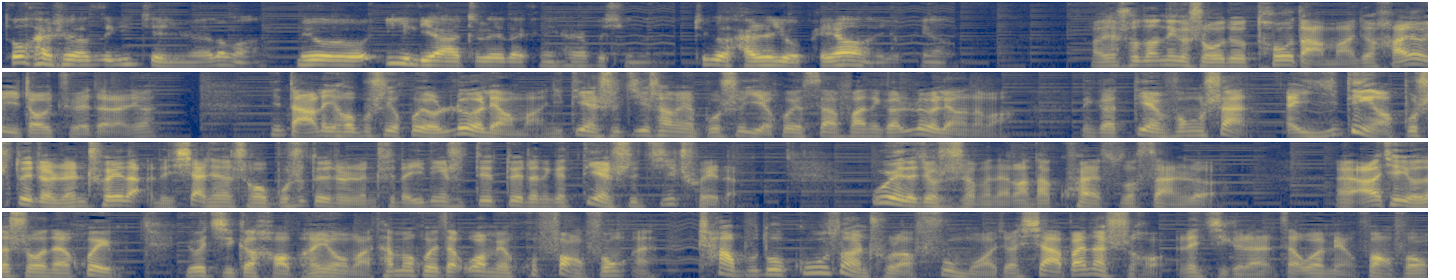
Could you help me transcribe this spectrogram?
都还是要自己解决的嘛。没有毅力啊之类的，肯定还是不行的。这个还是有培养的，有培养。而且说到那个时候就偷打嘛，就还有一招绝的，你看。你打了以后不是会有热量嘛？你电视机上面不是也会散发那个热量的嘛？那个电风扇，哎，一定啊，不是对着人吹的。你夏天的时候不是对着人吹的，一定是对对着那个电视机吹的，为的就是什么呢？让它快速的散热。哎，而且有的时候呢，会有几个好朋友嘛，他们会在外面放风。哎，差不多估算出了父母就要下班的时候，那几个人在外面放风。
